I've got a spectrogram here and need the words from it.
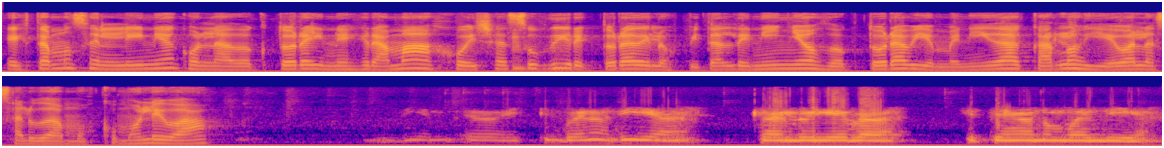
Estamos en línea con la doctora Inés Gramajo, ella es subdirectora del Hospital de Niños. Doctora, bienvenida. Carlos y Eva la saludamos. ¿Cómo le va? Bien, eh, buenos días, Carlos y Eva. Que tengan un buen día.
